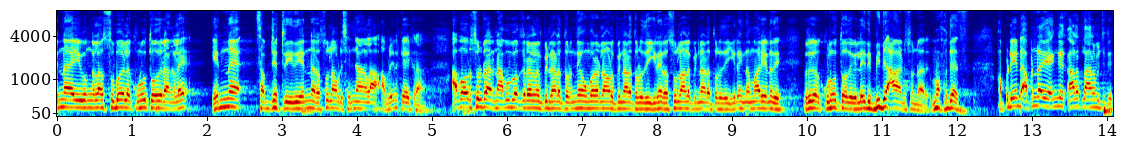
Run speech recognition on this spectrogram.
என்ன இவங்கெல்லாம் சுபகில் குணு தோதுறாங்களே? என்ன சப்ஜெக்ட் இது என்ன ரசூலா அப்படி செஞ்சாங்களா அப்படின்னு கேட்குறாங்க அப்போ அவர் சொல்கிறார் நான் அபுபக்கர் பின்னால் தொழுந்தேன் உமரெல்லாம் பின்னால் தொழுதிக்கிறேன் ரசூலால் பின்னால் தொழுதிக்கிறேன் இந்த மாதிரி என்னது? இவர்கள் குணு தோதவில்லை. இது பிதான்னு சொன்னார். மொஹதஸ். அப்படின்ட்டு அப்படின்னா எங்கள் காலத்தில் ஆரம்பிச்சிட்டு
